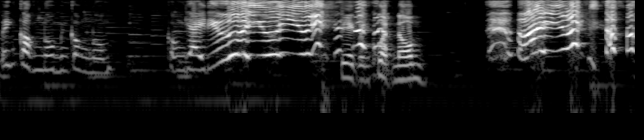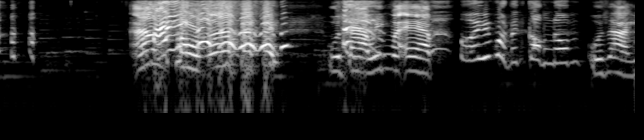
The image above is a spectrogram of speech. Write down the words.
เป็นกล่องนมเป็นกล่องนม กล่องใหญ่ดิเอ้ยเอ้ยเอ้ยเปียกเป็นขวดนมเอ้ยเอ้ยอ้าวโถ่เอ้ยอุตส่าห์วิ่งมาแอบ โอ้ยพี่ฝนเป็นกล่องนม อุตส่าห์เ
